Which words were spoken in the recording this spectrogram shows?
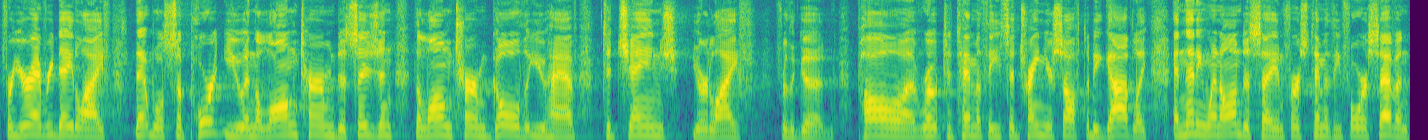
for your everyday life that will support you in the long term decision, the long term goal that you have to change your life for the good. Paul uh, wrote to Timothy, he said, train yourself to be godly. And then he went on to say in 1 Timothy 4 7,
